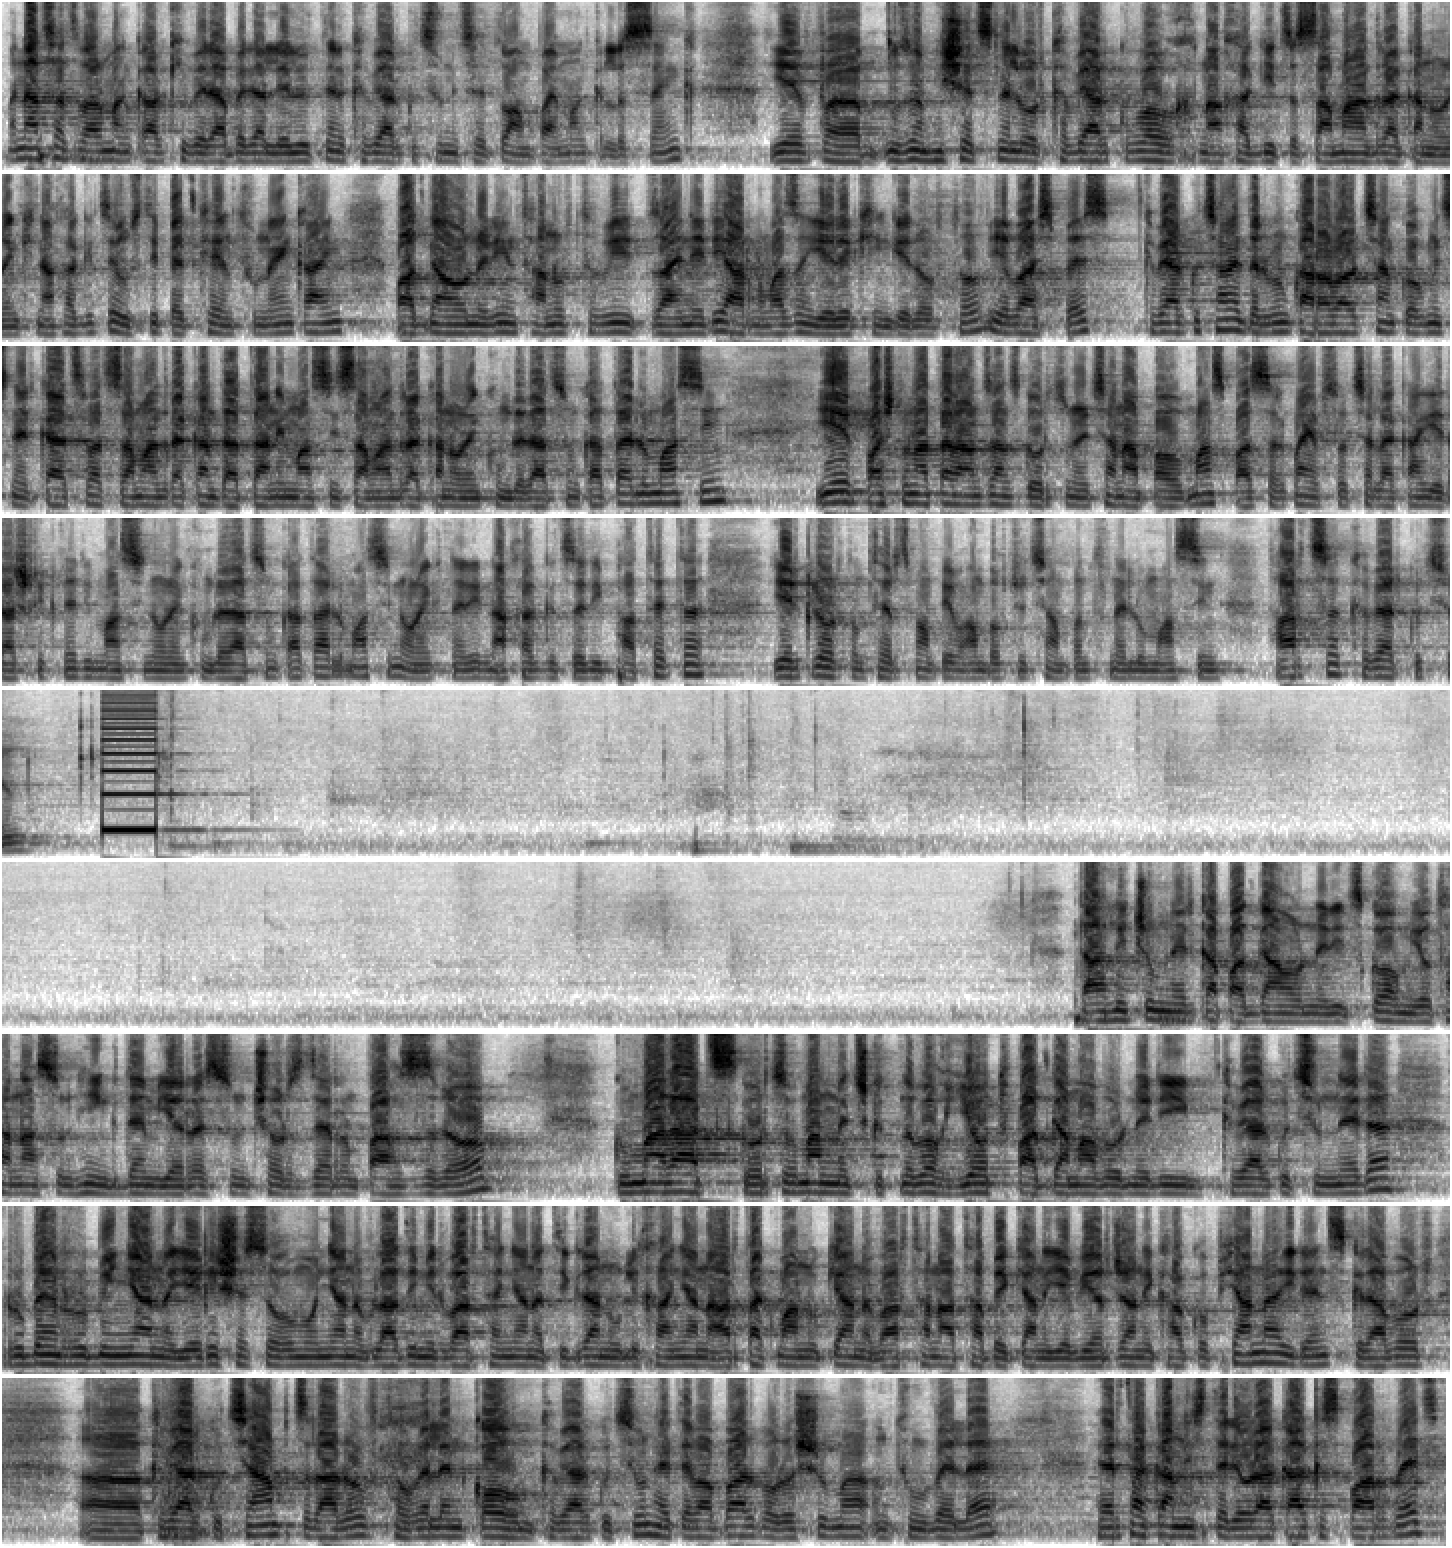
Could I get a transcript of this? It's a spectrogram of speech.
Մնացած վարման կարգի վերաբերյալ ելույթները քվեարկությունից հետո անպայման կլսենք եւ ուզում եմ հիշեցնել, որ քվեարկվող նախագիծը համանդրական օրենքի նախագիծ է, ուստի պետք է ընդունենք այն падգանորների ընդհանուր թվի ձայների առնվազն 3/5-ով եւ այսպես քվեարկության է դրվում կառավարության կողմից ներկայացված համանդրական դատանի մասին համանդրական օրենքում լրացում կատարելու մասին, մասին եւ պաշտոնատար անձանց գործունեության ապահովման, սպասարկման եւ սոցիալական երաշխիքների մասին օրենքում լրացում կատարելու մասին օրենքների նախագծերի փաթեթը երկրորդ ընթերցմամբ եւ ամբողջությամբ ընդունելու մասին հարցը քվեարկություն Դահլիճում ներկա պատգամավորներից կողմ 75 դեմ 34 ձեռնպահ 0 գումարած գործողման մեջ գտնվող 7 падգամավորների քվեարկությունները Ռուբեն Ռուբինյանը, Եղիշե Սողոմոնյանը, Վլադիմիր Վարդանյանը, Տիգրան Ուլիխանյանը, Արտակ Մանուկյանը, Վարդան Աթաբեկյանը եւ Երջանիկ Հակոբյանը իրենց գրավոր քվեարկությամբ ծրարով թողել են կողմ քվեարկություն, հետեւաբար որոշումը ընդունվել է հերթական իստերիորակարգը սպառվեց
